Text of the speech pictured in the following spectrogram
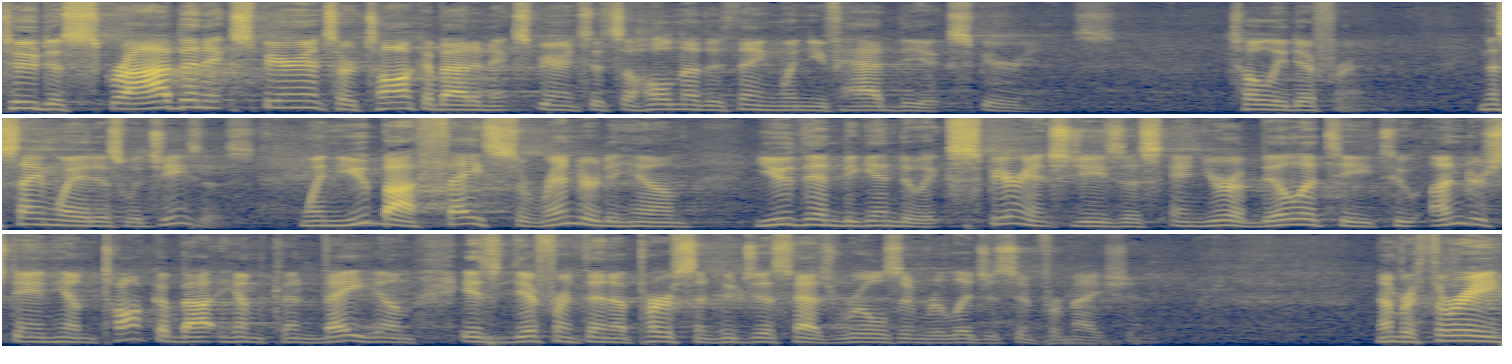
to describe an experience or talk about an experience, it's a whole other thing when you've had the experience. Totally different. In the same way it is with Jesus. When you, by faith, surrender to Him, you then begin to experience Jesus, and your ability to understand Him, talk about Him, convey Him is different than a person who just has rules and religious information. Number three,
